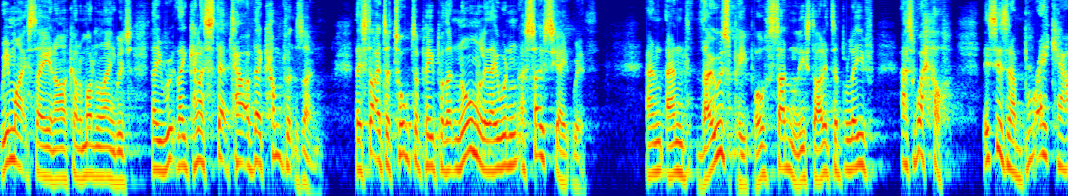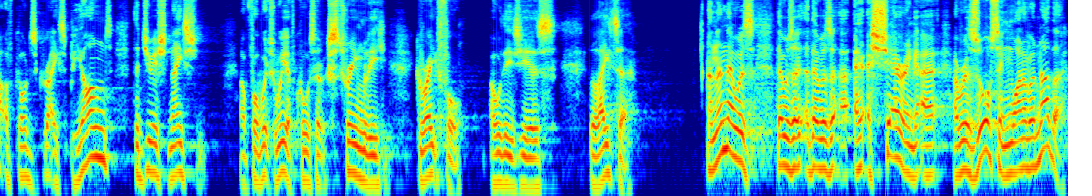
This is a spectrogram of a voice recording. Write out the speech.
We might say in our kind of modern language, they, they kind of stepped out of their comfort zone. They started to talk to people that normally they wouldn't associate with. And, and those people suddenly started to believe as well. This is a breakout of God's grace beyond the Jewish nation. Uh, for which we, of course, are extremely grateful all these years later. And then there was, there was, a, there was a, a sharing, a, a, resourcing one of another.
